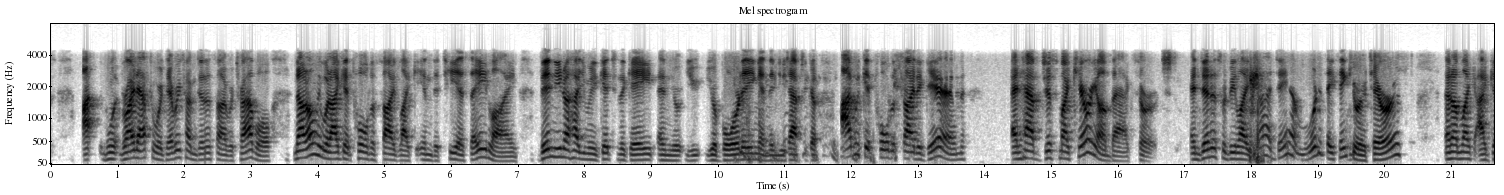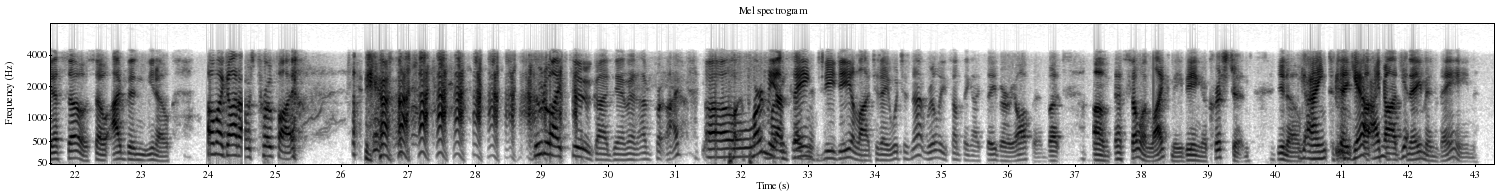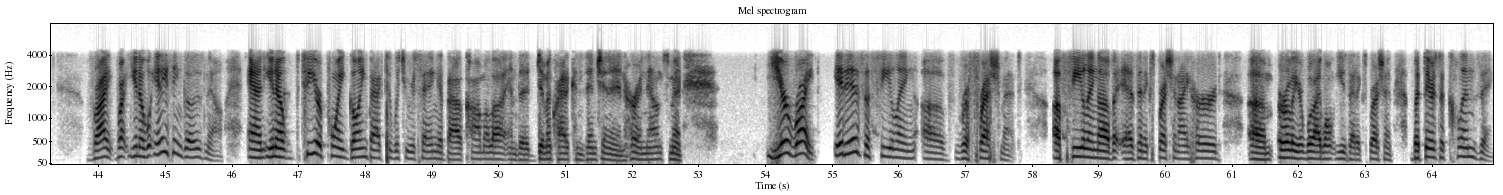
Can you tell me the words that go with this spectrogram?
I right afterwards, every time Dennis and I would travel, not only would I get pulled aside like in the TSA line, then you know how you you get to the gate and you're you, you're boarding and then you'd have to go. I would get pulled aside again and have just my carry-on bag searched. And Dennis would be like, God damn, what did they think you were a terrorist? And I'm like, I guess so. So I've been, you know, oh my God, I was profiled. Who do I sue? God damn it! I'm. Pro- I, Oh, pardon me, I'm saying. GD a lot today, which is not really something I say very often. But um, that's so unlike me, being a Christian. You know, I, to take yeah, I'm, God's yeah, name in vain. Right, right. You know, well, anything goes now. And, you know, to your point, going back to what you were saying about Kamala and the Democratic convention and her announcement, you're right. It is a feeling of refreshment, a feeling of, as an expression I heard um, earlier, well, I won't use that expression, but there's a cleansing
